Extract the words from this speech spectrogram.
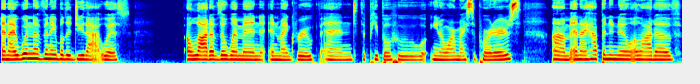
And I wouldn't have been able to do that with a lot of the women in my group and the people who you know are my supporters. Um, and I happen to know a lot of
